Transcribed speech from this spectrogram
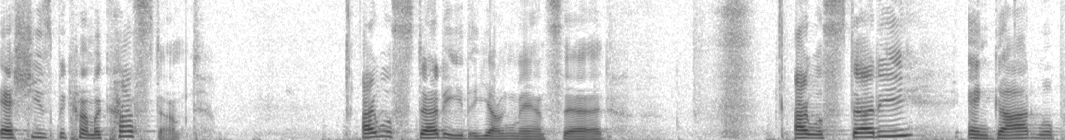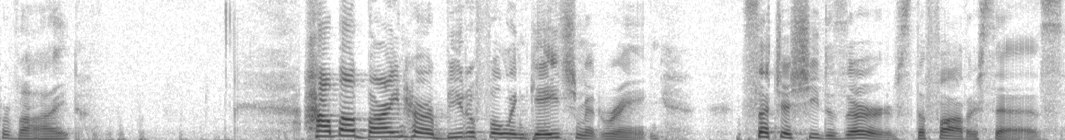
as she's become accustomed? I will study, the young man said. I will study, and God will provide. How about buying her a beautiful engagement ring, such as she deserves, the father says.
